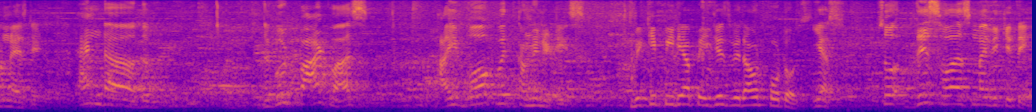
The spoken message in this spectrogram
organized it. And uh, the the good part was I work with communities. Wikipedia pages without photos. Yes. So this was my wiki thing.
